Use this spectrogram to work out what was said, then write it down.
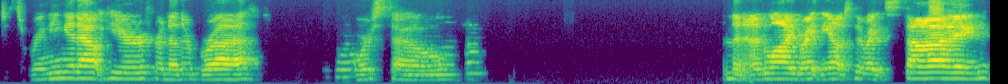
Just wringing it out here for another breath or so. And then unwind right knee out to the right side.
